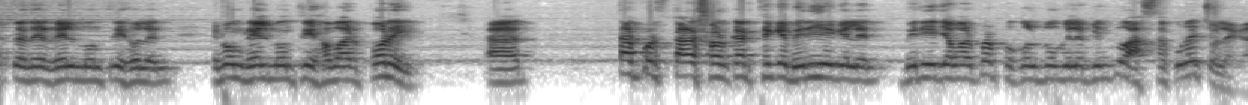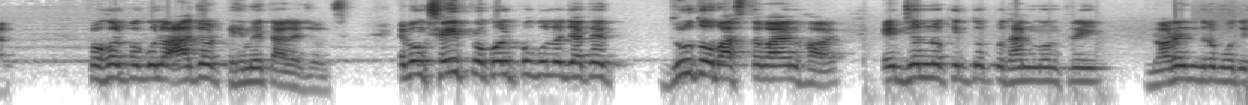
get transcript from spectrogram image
আপনাদের রেলমন্ত্রী হলেন এবং রেলমন্ত্রী হওয়ার পরেই তারপর তারা সরকার থেকে বেরিয়ে গেলেন, বেরিয়ে যাওয়ার পর প্রকল্পগুলো কিন্তু আস্থা করে চলে গেল। প্রকল্পগুলো আজও ঢেমে তালে চলছে এবং সেই প্রকল্পগুলো যাতে দ্রুত বাস্তবায়ন হয়, এর জন্য কিন্তু প্রধানমন্ত্রী নরেন্দ্র মোদী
